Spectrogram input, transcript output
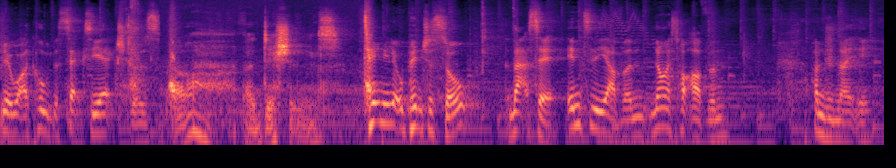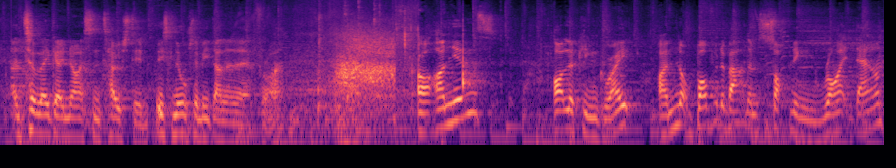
you know, what I call the sexy extras. Oh, additions. Teeny little pinch of salt, that's it. Into the oven, nice hot oven, 180, until they go nice and toasted. These can also be done in an air fryer. Our onions are looking great. I'm not bothered about them softening right down.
